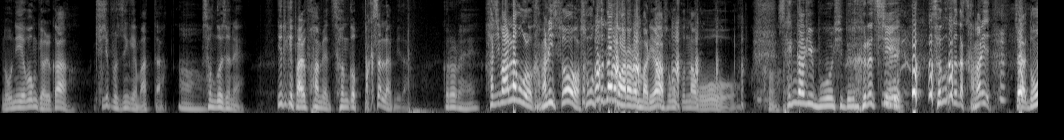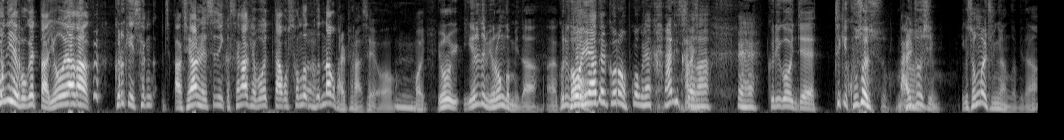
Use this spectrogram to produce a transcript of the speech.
논의해 본 결과 70% 주는 게 맞다. 어, 선거 전에. 이렇게 발표하면 선거 박살납니다. 그러네. 하지 말라고 그러고 가만히 있어. 선거 끝나고 말하란 말이야. 선거 끝나고. 생각이 무엇이든. 그렇지. 예. 선거 끝나 가만히 자 논의해 보겠다. 여야가 그렇게 생, 아, 제안을 했으니까 생각해 보겠다고 선거 어. 끝나고 발표를 하세요. 음. 뭐 요런 예를 들면 이런 겁니다. 아, 그리고 더 해야 될 건 없고 그냥 가만히 있어라. 예. 그리고 이제 특히 구설수, 말 어. 조심. 이거 정말 중요한 겁니다.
